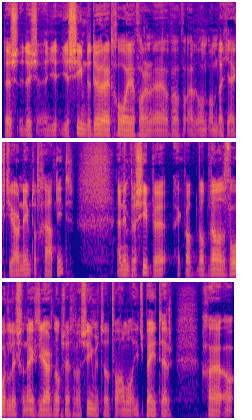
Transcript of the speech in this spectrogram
Dus, dus je, je SIEM de deur uitgooien voor een, eh, voor- voor- om- omdat je XDR neemt, dat gaat niet. En in principe, wat, wat wel het voordeel is van XDR ten opzichte van SIEM, is dat wel allemaal iets beter ge-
